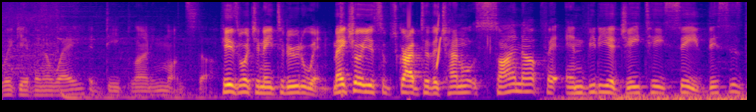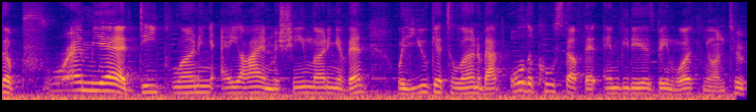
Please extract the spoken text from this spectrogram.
We're giving away a deep learning monster. Here's what you need to do to win. Make sure you subscribe to the channel, sign up for NVIDIA GTC. This is the premier deep learning AI and machine learning event where you get to learn about all the cool stuff that NVIDIA has been working on to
